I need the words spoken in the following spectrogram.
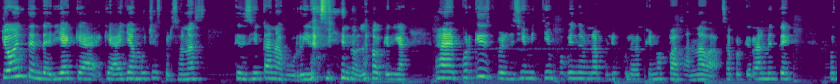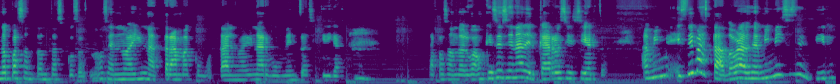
yo entendería que, que haya muchas personas que se sientan aburridas viéndola o que digan, ay, ¿por qué desperdicié mi tiempo viendo una película que no pasa nada? O sea, porque realmente pues no pasan tantas cosas, ¿no? O sea, no hay una trama como tal, no hay un argumento así que digas, ah, está pasando algo, aunque esa escena del carro sí es cierto. A mí es devastadora, o sea, a mí me hizo sentir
